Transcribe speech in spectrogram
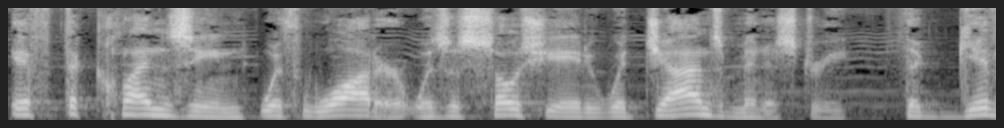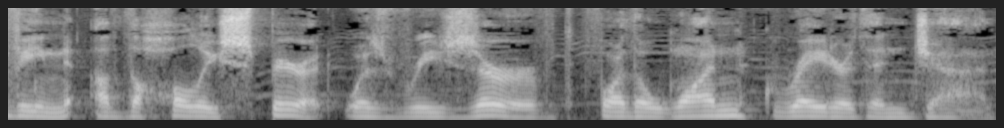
If the cleansing with water was associated with John's ministry, the giving of the Holy Spirit was reserved for the one greater than John.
